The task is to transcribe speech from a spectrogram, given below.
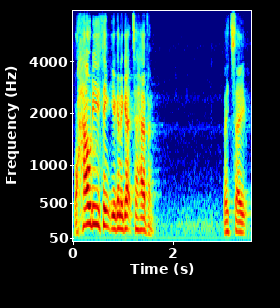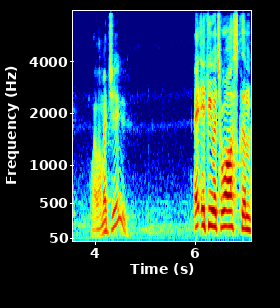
well, how do you think you're going to get to heaven? They'd say, well, I'm a Jew. If you were to ask them,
